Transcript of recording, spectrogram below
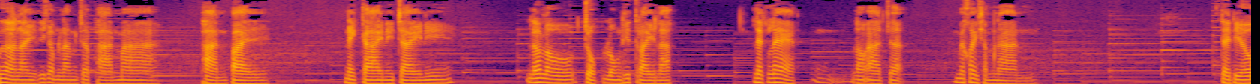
เมื่ออะไรที่กำลังจะผ่านมา ผ่านไป ในกายในใจนี้ แล้วเราจบลงที่ไตรลักษณ์แรกๆเราอาจจะไม่ค่อยชำนาญ แต่เดี๋ยว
